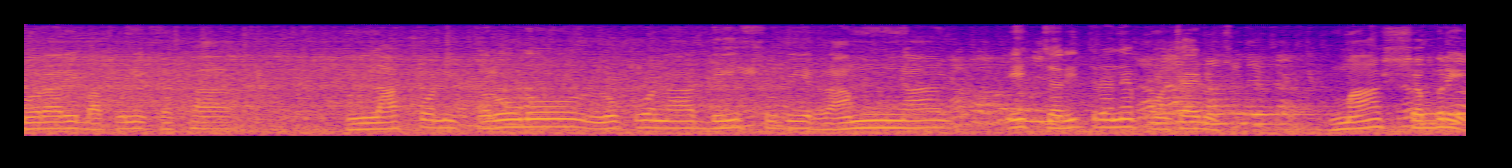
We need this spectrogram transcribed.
મોરારી બાપુની કથા લાખોની કરોડો લોકોના દિલ સુધી રામના એ ચરિત્રને પહોંચાડ્યું છે. મા શબરી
